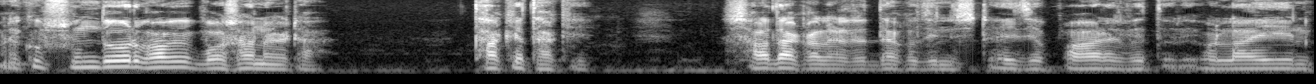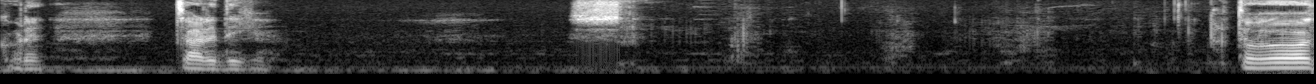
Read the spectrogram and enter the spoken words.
মানে খুব সুন্দরভাবে বসানো এটা। থাকে থাকে। সাদা কালারের, দেখো জিনিসটা, এই যে পাহাড়ের ভেতরে, এবার লাইন করে চারিদিকে। তো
